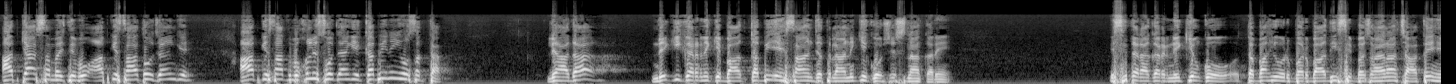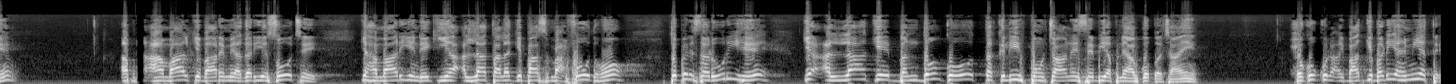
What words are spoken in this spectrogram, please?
آپ کیا سمجھتے وہ آپ کے ساتھ ہو جائیں گے؟ آپ کے ساتھ مخلص ہو جائیں گے؟ کبھی نہیں ہو سکتا۔ لہذا نیکی کرنے کے بعد کبھی احسان جتلانے کی کوشش نہ کریں۔ اسی طرح اگر نیکیوں کو تباہی اور بربادی سے بچانا چاہتے ہیں، اپنے اعمال کے بارے میں اگر یہ سوچ ہے کہ ہماری یہ نیکیاں اللہ تعالیٰ کے پاس محفوظ ہوں، تو پھر ضروری ہے کہ اللہ کے بندوں کو تکلیف پہنچانے سے بھی اپنے آپ کو بچائیں۔ حقوق العباد کی بڑی اہمیت ہے۔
